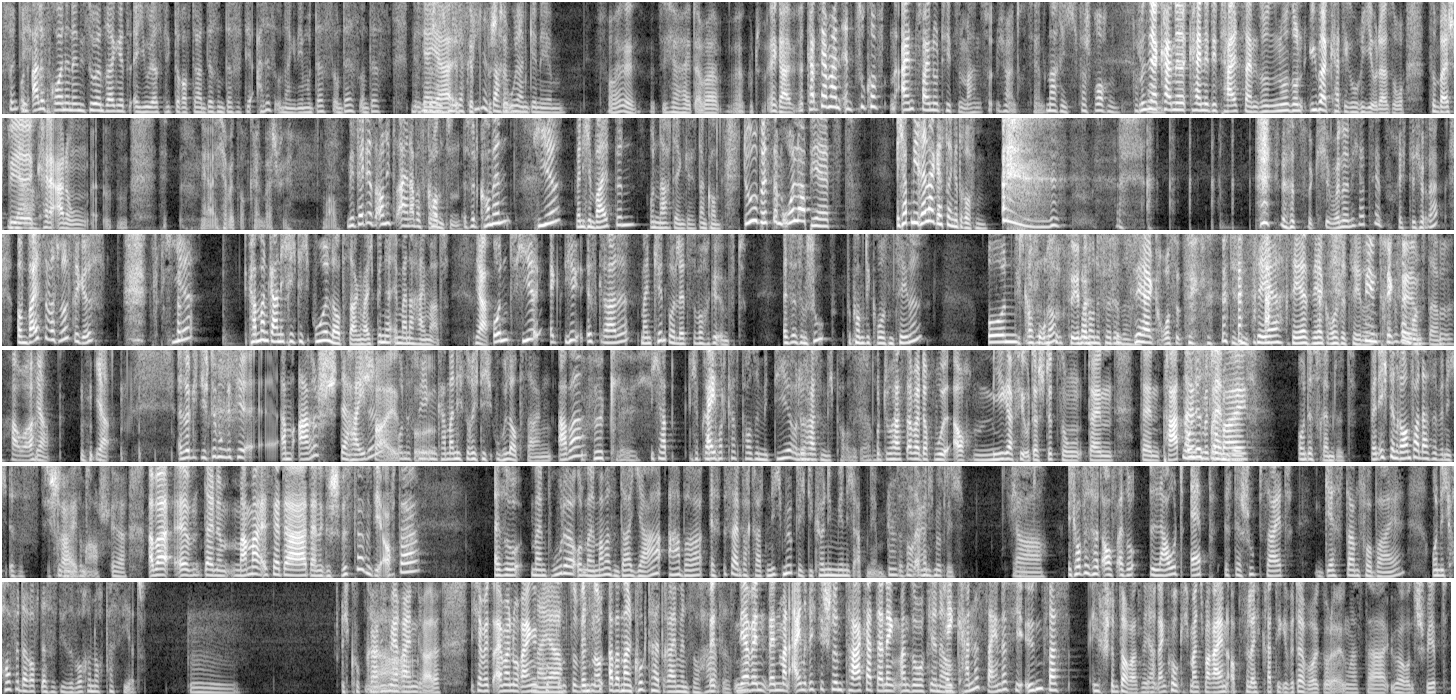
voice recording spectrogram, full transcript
Find Und alle krass. Freundinnen, die zuhören, sagen jetzt, ey Julia, das liegt doch auf der Hand, das und das ist dir alles unangenehm und das und das und das. Mir sind Ja, ja, mega viele Sachen bestimmt. unangenehm. Voll, mit Sicherheit, aber ja gut, egal. Du kannst ja mal in Zukunft ein, zwei Notizen machen, das würde mich mal interessieren. Mach ich, versprochen. versprochen. Müssen ja keine, keine Details sein, so, nur so eine Überkategorie oder so. Zum Beispiel, Ja. keine Ahnung, äh, ja, ich habe jetzt auch kein Beispiel. Wow. Mir fällt jetzt auch nichts ein, aber es Furzen. kommt. Es wird kommen, hier, wenn ich im Wald bin und nachdenke, dann kommt's. Du bist im Urlaub jetzt. Ich habe Mirella gestern getroffen. Du hast es wirklich immer noch nicht erzählt, so richtig, oder? Und weißt du, was lustig ist? Hier kann man gar nicht richtig Urlaub sagen, weil ich bin ja in meiner Heimat. Ja. Und hier, hier ist gerade, mein Kind wurde letzte Woche geimpft. Es ist im Schub, bekommt die großen Zähne. Und Die was ist noch? großen Zähne. War noch eine das vierte sind Sache. sehr große Zähne. Die sind sehr, sehr, sehr große Zähne. Wie im Das ist ein Trickfilm. Monster. Hauer. Ja, ja. Also wirklich, die Stimmung ist hier äh, am Arsch der Heide. Scheiße. Und deswegen kann man nicht so richtig Urlaub sagen. Aber Wirklich. ich habe ich hab gerade Podcast-Pause mit dir und du das hast- mich Pause gerade. Und du hast aber doch wohl auch mega viel Unterstützung. Dein, dein Partner Und ist mit dabei. fremdelt. Und es fremdelt. Wenn ich den Raum verlasse, bin ich, ist es, die Stimmung ist im Arsch. Ja. Aber ähm, deine Mama ist ja da, deine Geschwister, sind die auch da? Also mein Bruder und meine Mama sind da, ja, aber es ist einfach gerade nicht möglich. Die können ihn mir nicht abnehmen. Das so, ist einfach nicht echt? möglich. Ja. Ich hoffe, es hört auf. Also laut App ist der Schub seit gestern vorbei und ich hoffe darauf, dass es diese Woche noch passiert. Ich gucke gar Ja. nicht mehr rein gerade. Ich habe jetzt einmal nur reingeguckt, Naja, um zu wissen, ob aber man guckt halt rein, wenn es so hart ist. Ne? Ja, wenn, wenn man einen richtig schlimmen Tag hat, dann denkt man so, Genau. hey, kann es sein, dass hier irgendwas hier stimmt doch was nicht. Ja. Und dann gucke ich manchmal rein, ob vielleicht gerade die Gewitterwolke oder irgendwas da über uns schwebt.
